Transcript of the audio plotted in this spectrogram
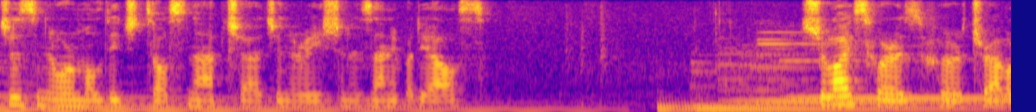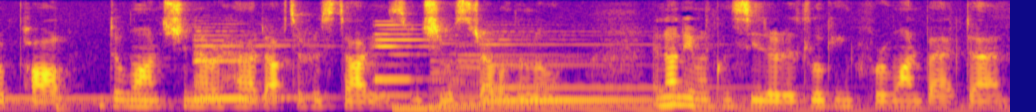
just the normal digital Snapchat generation as anybody else. She likes her as her travel pal, the one she never had after her studies when she was traveled alone, and not even considered it looking for one back then.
